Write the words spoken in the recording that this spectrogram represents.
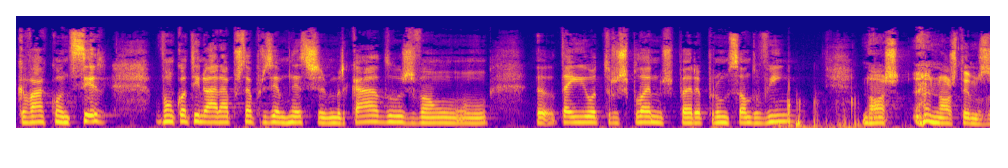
que vai acontecer? Vão continuar a apostar, por exemplo, nesses mercados? Vão têm outros planos para a promoção do vinho? Nós nós temos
